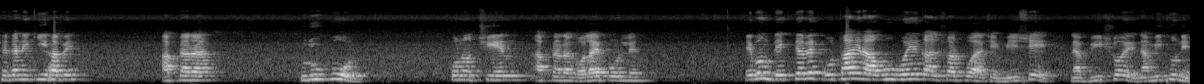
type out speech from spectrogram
সেখানে কি হবে? আপনারা রূপোর কোনো চেন আপনারা গলায় পরলেন এবং দেখতে হবে কোথায় রাহু হয়ে কালসর্প আছে, মেষে না বৃষয়ে না মিথুনে?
